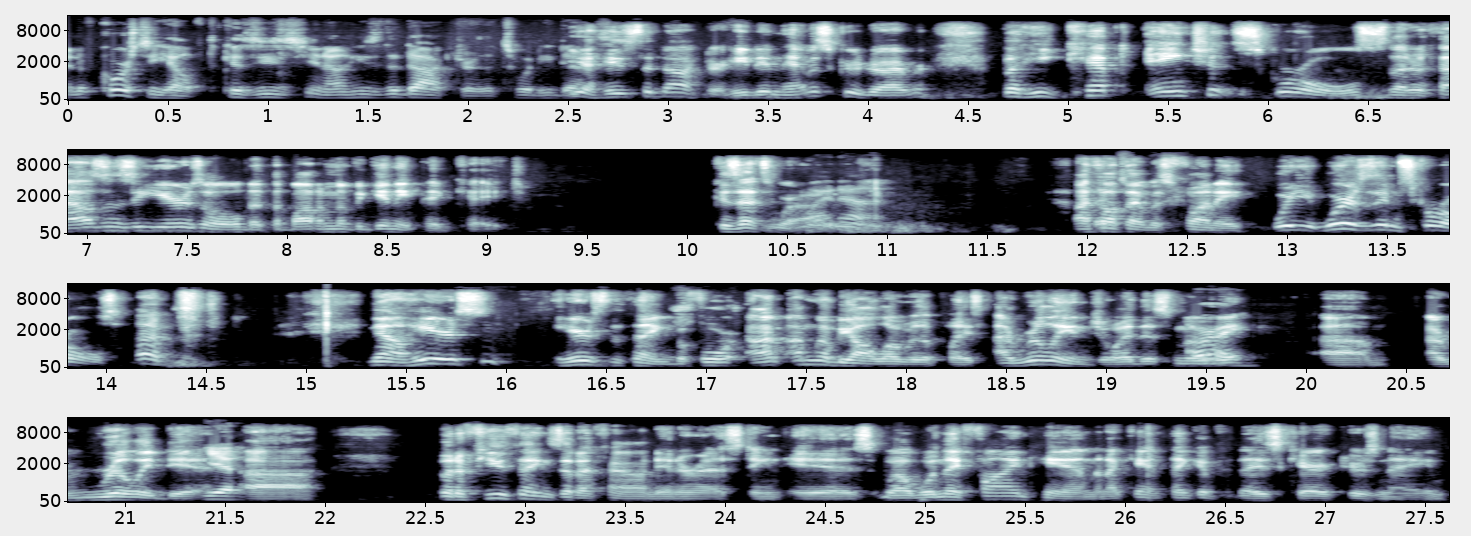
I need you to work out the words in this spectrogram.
And of course he helped because he's you know he's the Doctor. That's what he does. Yeah, he's the doctor. He didn't have a screwdriver, but he kept ancient scrolls that are thousands of years old at the bottom of a guinea pig cage. Because that's where Why I not? I thought that was funny. Where where's them scrolls? now here's here's the thing. Before I'm, I'm going to be all over the place. I really enjoyed this movie. Right. Um, I really did. Yeah. Uh, but a few things that I found interesting is well, when they find him, and I can't think of his character's name,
